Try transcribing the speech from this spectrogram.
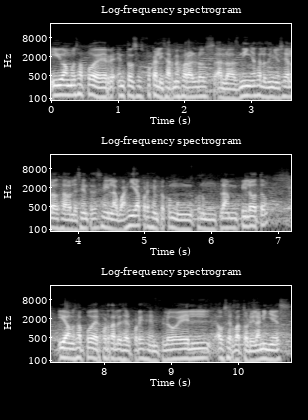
y vamos a poder entonces focalizar mejor a, los, a las niñas, a los niños y a los adolescentes en La Guajira, por ejemplo, como un, con un plan piloto y vamos a poder fortalecer, por ejemplo, el Observatorio de la Niñez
